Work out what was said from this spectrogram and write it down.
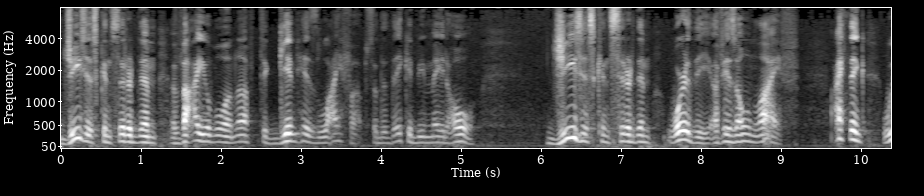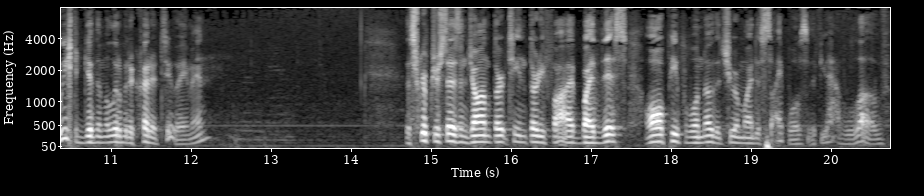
Jesus considered them valuable enough to give his life up so that they could be made whole. Jesus considered them worthy of his own life. I think we should give them a little bit of credit too. Amen. The scripture says in John 13 35, By this all people will know that you are my disciples if you have love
